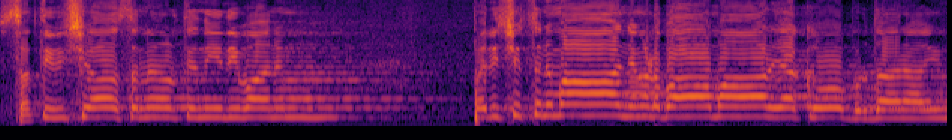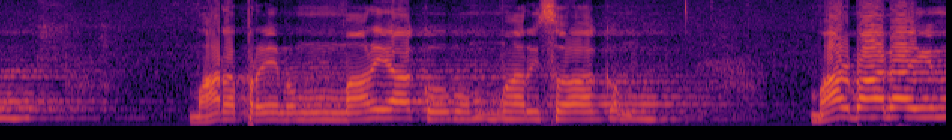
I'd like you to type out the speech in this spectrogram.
സത്യവിശ്വാസം നിർത്തി നീതിവാനും പരിശുദ്ധനുമാ ഞങ്ങളുടെ പാമാർ യാക്കോ ബൃദാനായും മാറപ്രേമം മാറിയാക്കോവും മാറിസാക്കും മാർബാലായും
